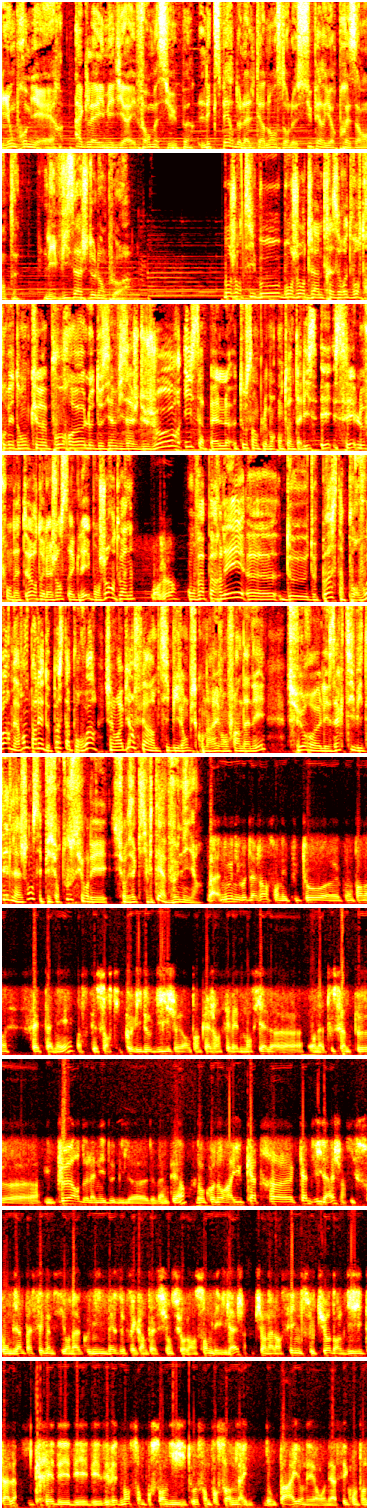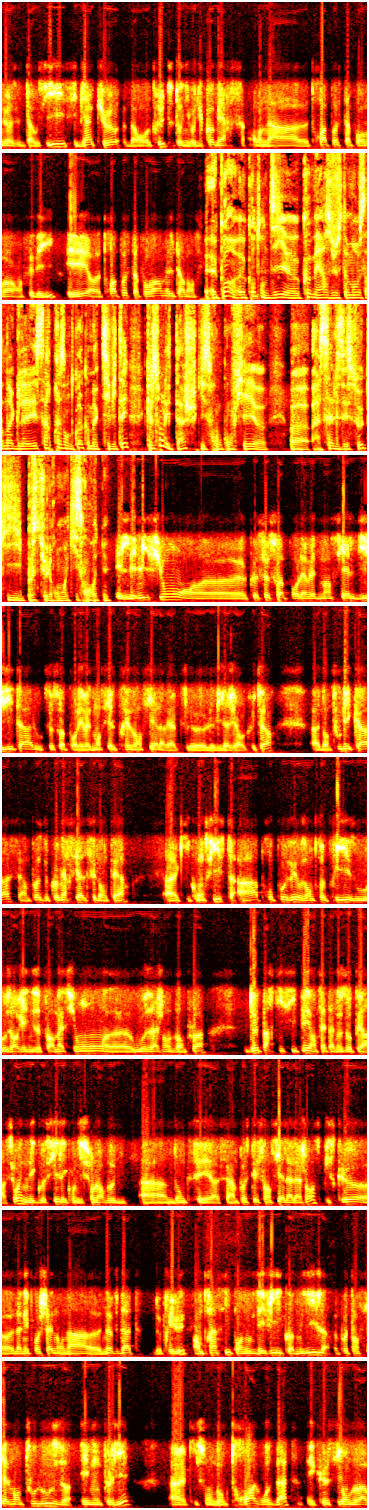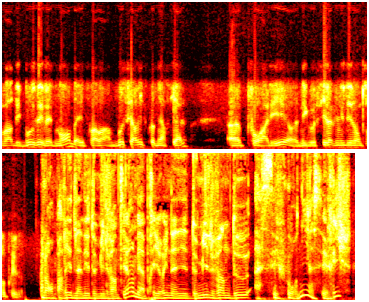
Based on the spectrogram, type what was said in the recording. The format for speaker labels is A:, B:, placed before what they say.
A: Lyon Première, Aglaé Média et Formasup, l'expert de l'alternance dans le supérieur présente les visages de l'emploi.
B: Bonjour Thibaut, bonjour Jam, très heureux de vous retrouver donc euh, pour euh, le deuxième visage du jour. Il s'appelle tout simplement Antoine Talis et c'est le fondateur de l'agence Aglaé. Bonjour Antoine.
C: Bonjour.
B: On va parler euh, de, de postes à pourvoir, mais avant de parler de postes à pourvoir, j'aimerais bien faire un petit bilan puisqu'on arrive en fin d'année sur euh, les activités de l'agence et puis surtout sur les, sur les activités à venir.
C: Bah, nous, au niveau de l'agence, on est plutôt euh, content cette année parce que sortie de Covid oblige, en tant qu'agence événementielle, euh, on a tous un peu euh, eu peur de l'année 2021. Donc, on aura eu quatre, euh, quatre villages qui se sont bien passés, même si on a connu une baisse de fréquentation sur l'ensemble des villages. Puis, on a lancé une structure dans le digital qui crée des, des, des événements 100% digitaux, 100% online. Donc, pareil, on est, on est assez content du résultat aussi, si bien que ben, on recrute tout au niveau du commerce. On a euh, trois postes à pourvoir en CDI et euh, trois postes à pourvoir en alternance.
B: Euh, Quand, euh, quand on dit euh, commerce justement au sein d'Aglaé, ça représente quoi comme activité Quelles sont les tâches qui seront confiées euh, euh, à celles et ceux qui postuleront et qui seront retenus
C: Et les missions, euh, que ce soit pour l'événementiel digital ou que ce soit pour l'événementiel présentiel avec le, le villager recruteur, dans tous les cas, c'est un poste de commercial sédentaire qui consiste à proposer aux entreprises ou aux organismes de formation ou aux agences d'emploi de participer en fait à nos opérations et de négocier les conditions de leur venue. Euh, donc c'est euh, un poste essentiel à l'agence puisque euh, l'année prochaine on a euh, neuf dates de prévues. En principe on ouvre des villes comme Lille, potentiellement Toulouse et Montpellier. euh, qui sont donc trois grosses dates et que si on veut avoir des beaux événements, ben, il faut avoir un beau service commercial euh, pour aller négocier la venue des entreprises.
B: Alors on parlait de l'année 2021, mais a priori une année 2022 assez fournie, assez riche.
